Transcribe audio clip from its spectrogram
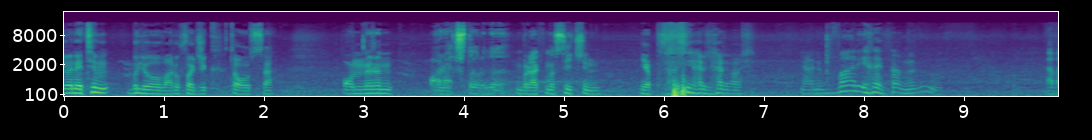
Yönetim bloğu var ufacık da olsa. Onların araçlarını bırakması için yapılan yerler var. Yani var yani anladın mı? Ya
